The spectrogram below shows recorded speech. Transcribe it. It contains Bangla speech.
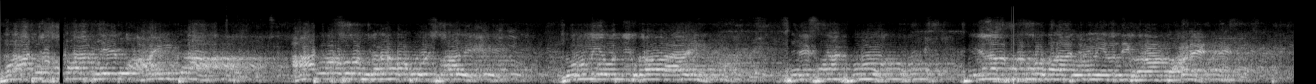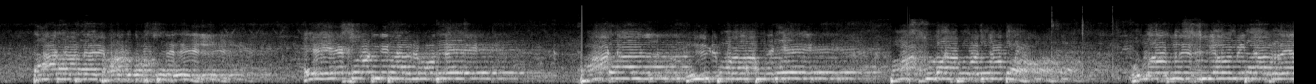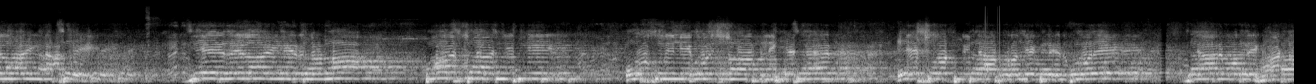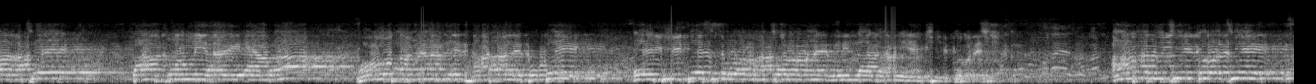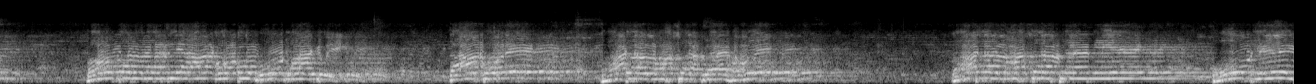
রাজ্য সরকার যেহেতু আইনটা আঠারোশো নিরানব্বই সালে জমি অধিগ্রহণ আইন সেকশন ফোর জেলা শাসকরা জমি অধিগ্রহণ করে টাকা দেয় ভারতবর্ষের রেল এই একষট্টিটার মধ্যে ঘাটাল ভিড়পাড়া থেকে পাঁচকুড়া পর্যন্ত উনত্রিশ কিলোমিটার রেল লাইন আছে। যে রেল লাইনের জন্য পাঁচটা চিঠি অশ্বিনী বৈষ্ণব লিখেছেন। একষট্টিটা প্রজেক্টের উপরে যার মধ্যে ঘাটাল আছে, তার জমি দাঁড়িয়ে আমরা মমতা ব্যানার্জির ঘাটালের প্রতি এই বিদেশ এবং আচরণের নিন্দা জানিয়ে মিছিল করেছি। আমরা মিছিল করেছি। মমতা ব্যানার্জি আর কত ভোট লাগবে তারপরে ঘাটাল মাস্টার হবে ঘাটাল মাস্টার প্ল্যান নিয়ে ভোট এলেই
